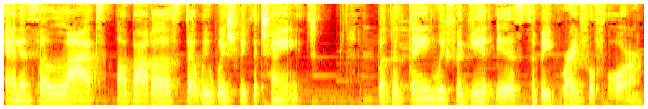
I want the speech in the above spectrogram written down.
and it's a lot about us that we wish we could change. But the thing we forget is to be grateful for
